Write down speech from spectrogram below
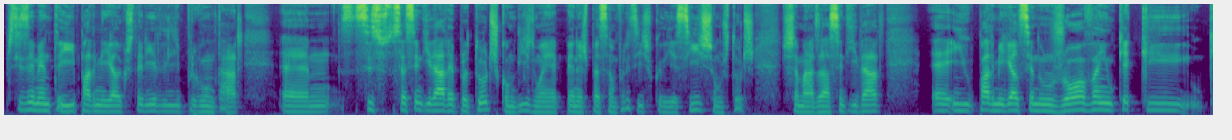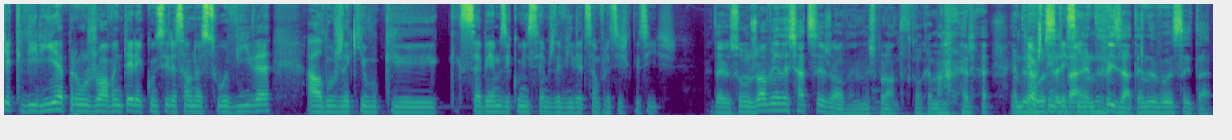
Precisamente aí, Padre Miguel, gostaria de lhe perguntar um, ehm, se, se, a santidade é para todos, como diz, não é apenas para São Francisco de Assis, somos todos chamados à santidade. Uh, e o Padre Miguel, sendo um jovem, o que, é que, o que é que diria para um jovem ter em consideração na sua vida à luz daquilo que, que sabemos e conhecemos da vida de São Francisco de Assis? Então, eu sou um jovem a deixar de ser jovem, mas pronto, de qualquer maneira, ainda vou aceitar. Ainda, exato, ainda vou aceitar.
